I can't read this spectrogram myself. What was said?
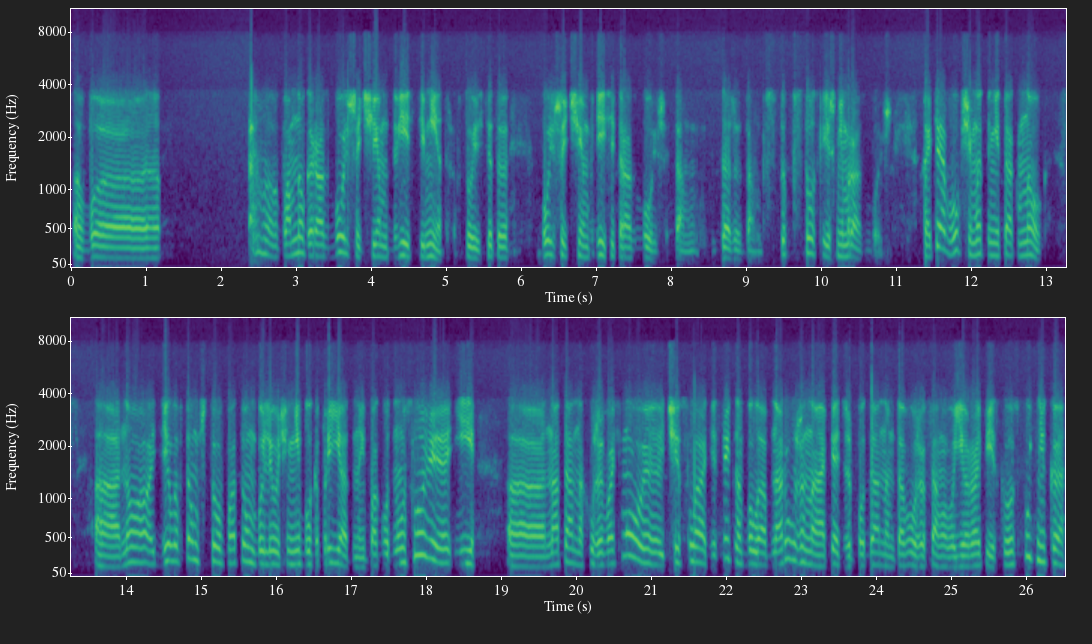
в во много раз больше, чем 200 метров. То есть это больше, чем в 10 раз больше. Там даже там в 100, в 100 с лишним раз больше. Хотя, в общем, это не так много. А, но дело в том, что потом были очень неблагоприятные погодные условия, и а, на данных уже 8 числа действительно было обнаружено, опять же, по данным того же самого европейского спутника,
